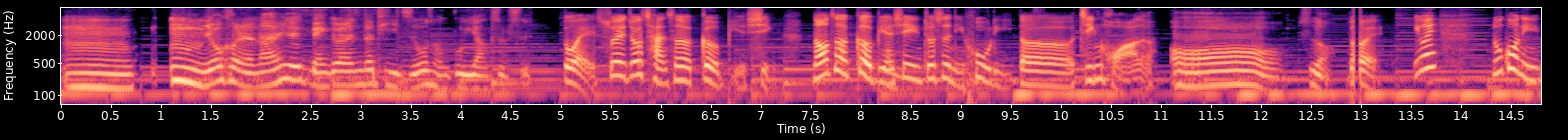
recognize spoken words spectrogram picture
嗯嗯，有可能啊，因为每个人的体质为什么不一样，是不是？对，所以就产生了个别性，然后这个个别嗯性就是你护理的精华了。哦，是哦，对因为如果你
